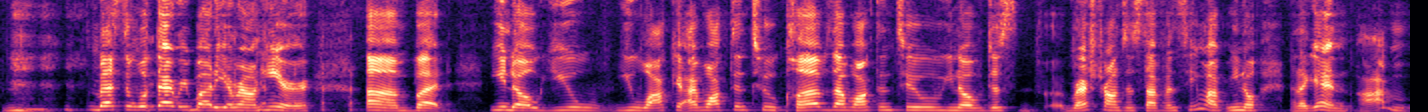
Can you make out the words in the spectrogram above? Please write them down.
messing with everybody around here. Um, but you know, you you walk. I walked into clubs. I walked into you know just restaurants and stuff and see my you know. And again, I'm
